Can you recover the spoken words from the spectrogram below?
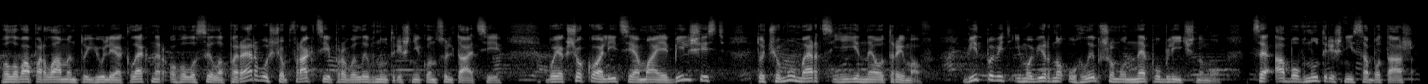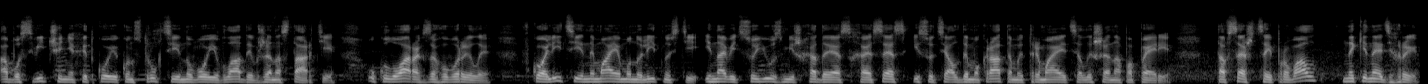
Голова парламенту Юлія Клекнер оголосила перерву, щоб фракції провели внутрішні консультації. Бо якщо коаліція має більшість, то чому Мерц її не отримав? Відповідь, ймовірно, у глибшому непублічному. Це або внутрішній саботаж, або свідчення хиткої конструкції нової влади вже на старті. У кулуарах заговорили: в коаліції немає монолітності, і навіть союз між ХДС, ХСС і соціал-демократами тримається лише на папері. Та все ж цей провал не кінець гри.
